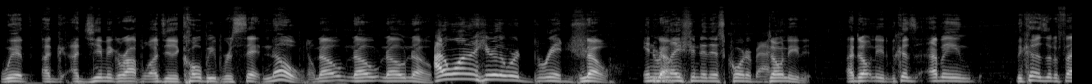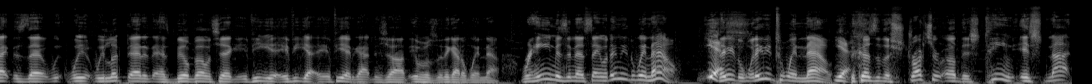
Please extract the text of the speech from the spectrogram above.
with a, a Jimmy Garoppolo, a Jacoby Brissett. No, no, no, no, no, I don't want to hear the word bridge no. in no. relation to this quarterback. Don't need it. I don't need it because I mean because of the fact is that we, we, we looked at it as Bill Belichick. If he if he got if he had gotten the job, it was they got to win now. Raheem is in that same. Well, they need to win now. Yes. they need to, they need to win now. Yes. because of the structure of this team. It's not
